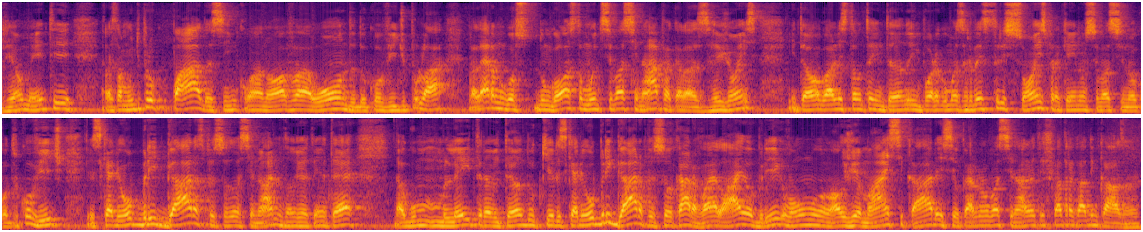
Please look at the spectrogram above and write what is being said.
realmente ela está muito preocupada assim, com a nova onda do Covid por lá. A galera não, não gosta muito de se vacinar para aquelas regiões, então agora eles estão tentando impor algumas restrições para quem não se vacinou contra o Covid. Eles querem obrigar as pessoas a vacinarem, então já tem até alguma lei tramitando que eles querem obrigar a pessoa, cara, vai lá e obriga, vamos algemar esse cara, e se o cara não vacinar, ele vai ter que ficar trancado em casa, né?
